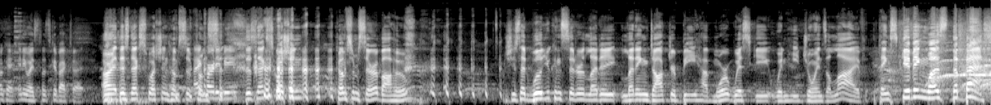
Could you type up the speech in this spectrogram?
Okay. Anyways, let's get back to it. All right, this next question comes to, from Hi, from Cardi B. this next question comes from Sarah Bahu. She said, "Will you consider letting letting Dr. B have more whiskey when he joins Alive? Thanksgiving was the best."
